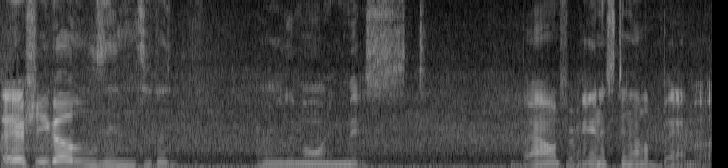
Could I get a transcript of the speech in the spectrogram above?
There she goes into the early morning mist, bound for Anniston, Alabama.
